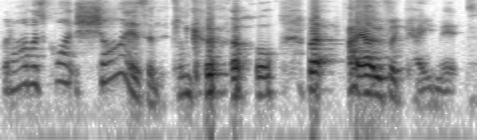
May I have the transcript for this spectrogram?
but I was quite shy as a little girl, but I overcame it.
